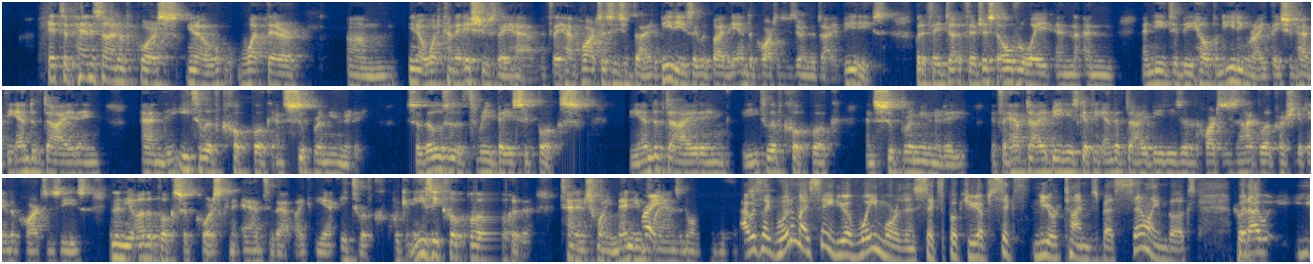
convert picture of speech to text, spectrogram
It depends on, of course, you know what their um, you know, what kind of issues they have. If they have heart disease or diabetes, they would buy the end of heart disease during the diabetes. But if they do, if they're just overweight and, and and need to be help in eating right, they should have the end of dieting and the Eat to Live cookbook and Super Immunity. So those are the three basic books: the end of dieting, the Eat to Live cookbook, and Super Immunity. If they have diabetes, get the end of diabetes, or heart disease and high blood pressure, get the end of heart disease. And then the other books, of course, can add to that, like the Eat to Live Quick and Easy cookbook or the 10 and 20 menu right. plans and all. I was like, what am I saying? You have way more than six books. You have six New York Times best-selling books, but I,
